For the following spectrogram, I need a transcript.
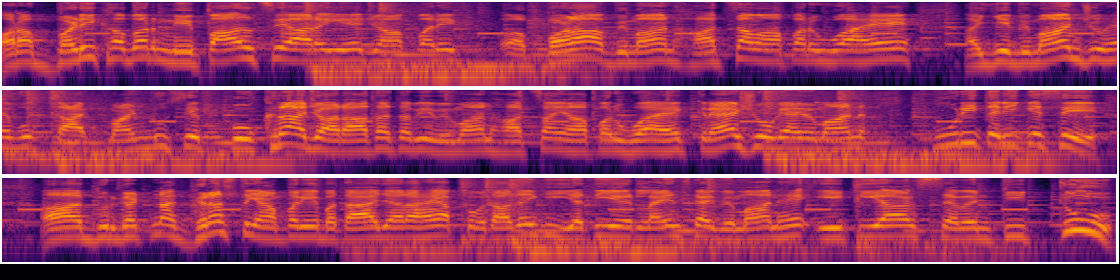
और अब बड़ी खबर नेपाल से आ रही है, जहाँ पर एक बड़ा विमान हादसा वहाँ पर हुआ है। ये विमान जो है वो काठमांडू से पोखरा जा रहा था, तब ये विमान हादसा यहाँ पर हुआ है। क्रैश हो गया विमान। पूरी तरीके से दुर्घटनाग्रस्त यहाँ पर ये बताया जा रहा है। आपको बता दें कि यति एयरलाइंस का विमान है एटीआर 72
